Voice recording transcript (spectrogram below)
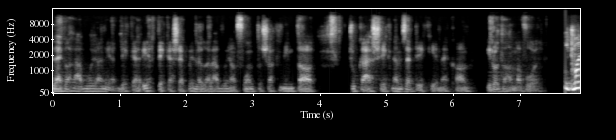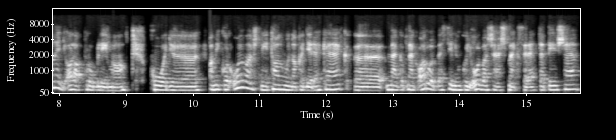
legalább olyan érdéke, értékesek, vagy legalább olyan fontosak, mint a csukásék nemzetékének a irodalma volt. Itt van egy alapprobléma, hogy amikor olvasni tanulnak a gyerekek, meg, meg arról beszélünk, hogy olvasás megszerettetése,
